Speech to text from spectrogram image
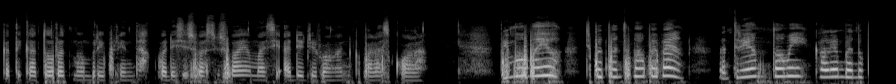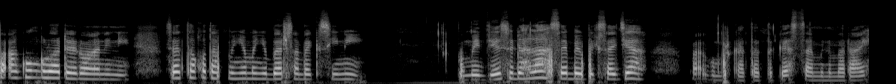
ketika turut memberi perintah kepada siswa-siswa yang masih ada di ruangan kepala sekolah. Bimo, Bayu, cepat bantu Bang Pepen. Adrian, Tommy, kalian bantu Pak Agung keluar dari ruangan ini. Saya takut apinya menyebar sampai ke sini. Bu Media, sudahlah, saya baik-baik saja. Pak Agung berkata tegas sambil meraih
